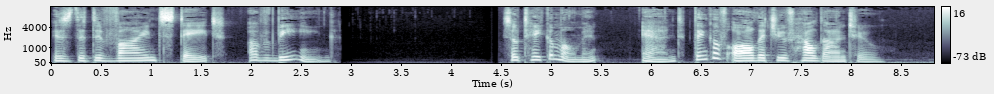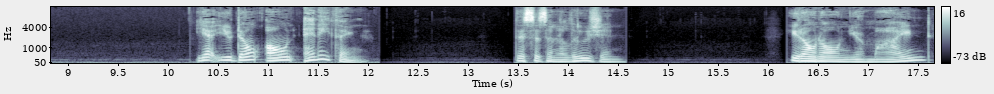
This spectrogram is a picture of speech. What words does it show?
is the divine state of being. So take a moment and think of all that you've held on to. Yet you don't own anything. This is an illusion. You don't own your mind,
